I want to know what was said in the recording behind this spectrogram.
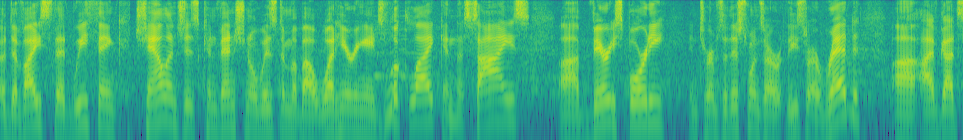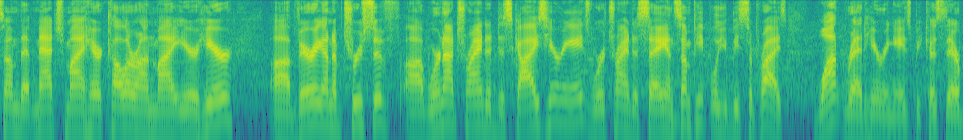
a, device that we think challenges conventional wisdom about what hearing aids look like and the size. Uh, very sporty in terms of this one's are these are red. Uh, I've got some that match my hair color on my ear here. Uh, very unobtrusive. Uh, we're not trying to disguise hearing aids. We're trying to say, and some people you'd be surprised, want red hearing aids because they're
